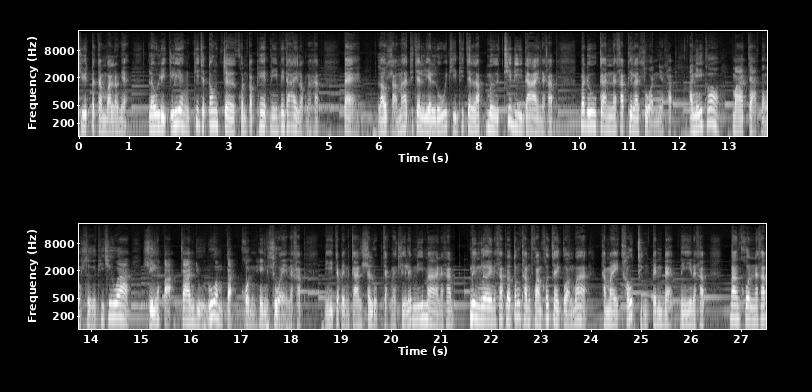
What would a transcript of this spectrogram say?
ชีวิตประจำวันเราเนี่ย เราหลีกเลี่ยงที่จะต้องเจอคนประเภทนี้ไม่ได้หรอกนะครับ แต่ เราสามารถที่จะเรียนรู้วิธีที่จะรับมือที่ดีได้นะครับ มาดูกันนะครับทีละส่วนเนี่ยครับ อันนี้ก็มาจากหนังสือที่ชื่อว่า ศิลปะการอยู่ร่วมกับคนเฮงซวยนะครับ นี้จะเป็นการสรุปจากหนังสือเล่มนี้มานะครับหนึ่งเลยนะครับเราต้องทำความเข้าใจก่อนว่าทำไมเขาถึงเป็นแบบนี้นะครับบางคนนะครับ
